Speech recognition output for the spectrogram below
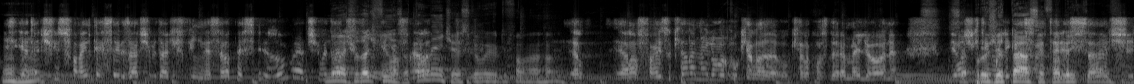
Uhum. E é até difícil falar em terceirizar atividade fim, né? Se ela terceirizou, não é atividade Não é atividade fim, fim exatamente, ela, é isso que eu ia falar. Uhum. Ela, ela, faz o que ela é melhor, o que ela, o que ela considera melhor, né? E eu se acho que tem uma ligação interessante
